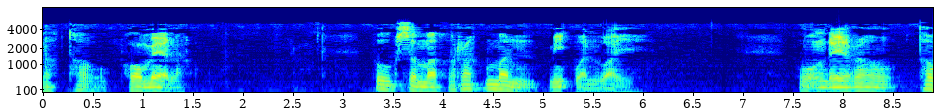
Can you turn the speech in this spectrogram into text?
รักเท่าพ่อแม่รักผูกสมัครรักมั่นมิหวั่นไหวห่วงได้เราเท่า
